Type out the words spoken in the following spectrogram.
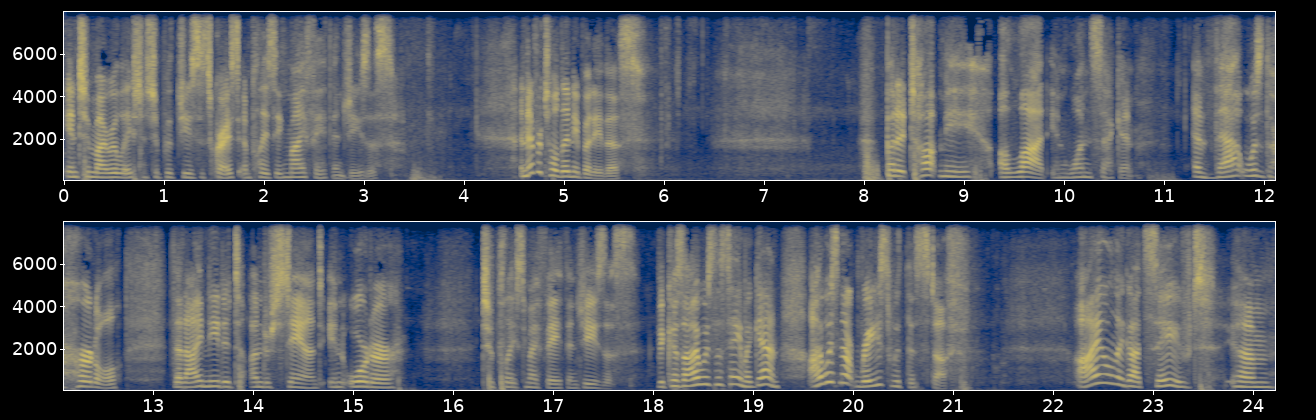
into my relationship with Jesus Christ and placing my faith in Jesus. I never told anybody this, but it taught me a lot in one second. And that was the hurdle that I needed to understand in order to place my faith in Jesus. Because I was the same. Again, I was not raised with this stuff. I only got saved um,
